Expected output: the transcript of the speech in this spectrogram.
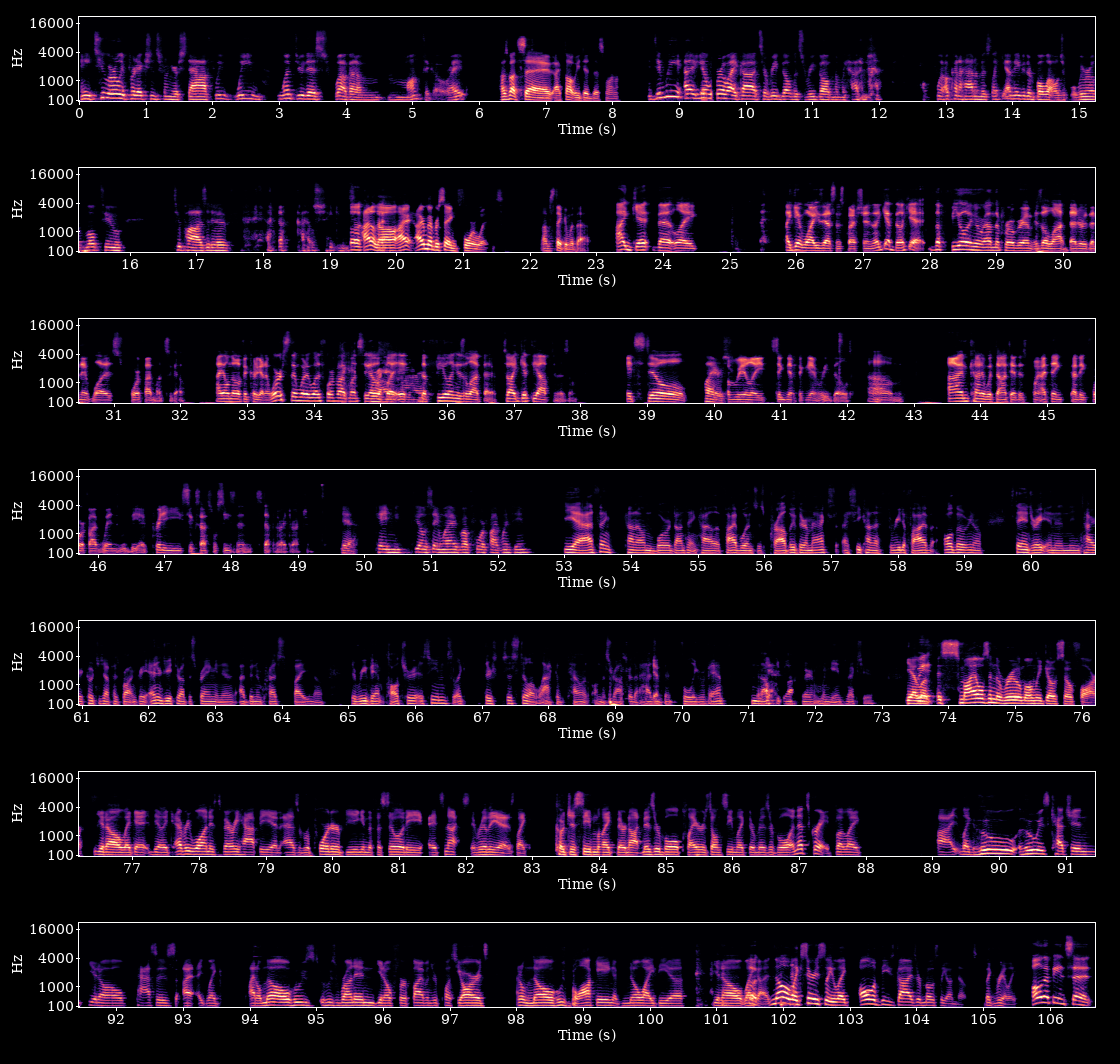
Any too early predictions from your staff? We we went through this well about a month ago, right? I was about to say, I thought we did this one. And didn't we? Uh, you know, we were like, uh, it's a rebuild, it's a rebuild, and then we had them. we all kind of had them as like, yeah, maybe they're bowl eligible. We were a little too too positive. Kyle's shaking. his Look, I don't know. I, I remember saying four wins. I'm sticking with that. I get that, like, I get why he's asking this question. I get that, like, yeah, the feeling around the program is a lot better than it was four or five months ago. I don't know if it could have gotten worse than what it was four or five months ago, Right, but it, right. the feeling is a lot better. So I get the optimism. It's still players. a really significant rebuild. Um, I'm kind of with Dante at this point. I think I think four or five wins would be a pretty successful season and step in the right direction. Yeah. Caden, you feel the same way about four or five win team? Yeah, I think kind of on the board with Dante and Kyle at five wins is probably their max. I see kind of three to five, although, you know, Stan Drayton and the entire coaching staff has brought in great energy throughout the spring. And I've been impressed by, you know, the revamped culture. It seems like there's just still a lack of talent on this roster that hasn't been fully revamped enough Yeah. to go out there and win games next year. Yeah, I mean- look, smiles in the room only go so far. You know, like eh, like everyone is very happy, and as a reporter being in the facility, it's nice. It really is. Like coaches seem like they're not miserable, players don't seem like they're miserable, and that's great. But like, I like who who is catching you know passes? I, I like I don't know who's who's running you know for 500 plus yards. I don't know who's blocking. I have no idea. You know, like uh, no, like seriously, like all of these guys are mostly unknowns. Like really. all that being said,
